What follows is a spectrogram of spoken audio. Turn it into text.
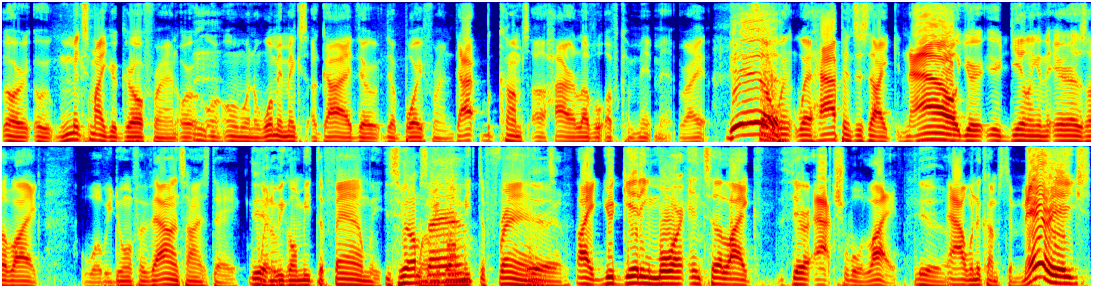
or, or you make somebody your girlfriend or, Mm-hmm. or, or when a woman makes a guy their their boyfriend, that becomes a higher level of commitment, right? Yeah. So when, what happens is like now you're you're dealing in the areas of like what we doing for Valentine's Day? Yeah. When are we gonna meet the family? You see what I'm when We saying? gonna meet the friends. Yeah. Like you're getting more into like their actual life. Yeah. Now when it comes to marriage,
